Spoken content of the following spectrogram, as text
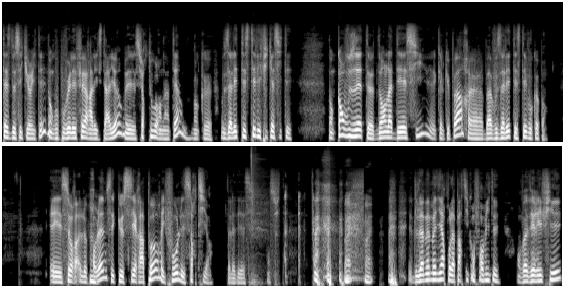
test de sécurité. Donc vous pouvez les faire à l'extérieur, mais surtout en interne. Donc vous allez tester l'efficacité. Donc quand vous êtes dans la DSI quelque part, bah, vous allez tester vos copains. Et le mmh. problème, c'est que ces rapports, il faut les sortir de la DSI ensuite. De la même manière pour la partie conformité. On va vérifier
